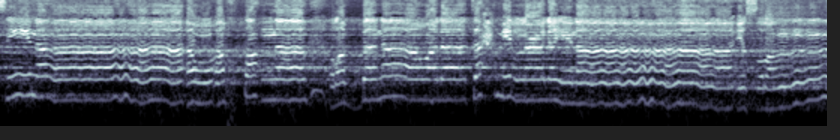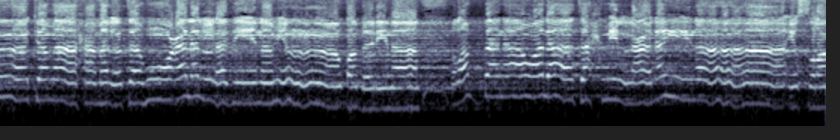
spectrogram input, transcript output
نسينا أو أخطأنا. ربنا ولا تحمل علينا إصرا كما حملته على الذين من قبلنا. ربنا ولا تحمل علينا إصرا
